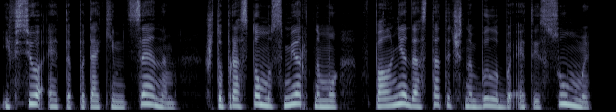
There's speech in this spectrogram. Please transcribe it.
и все это по таким ценам, что простому смертному вполне достаточно было бы этой суммы,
